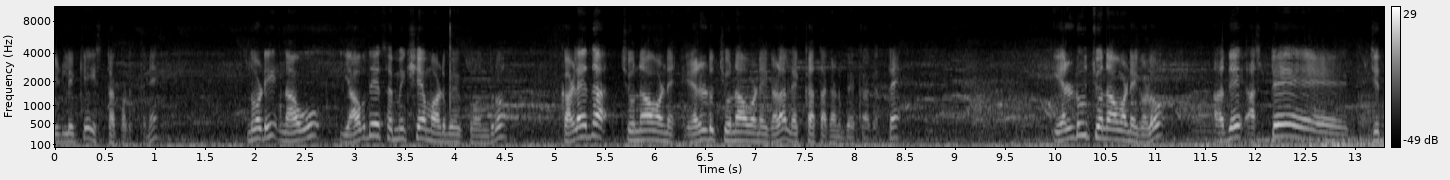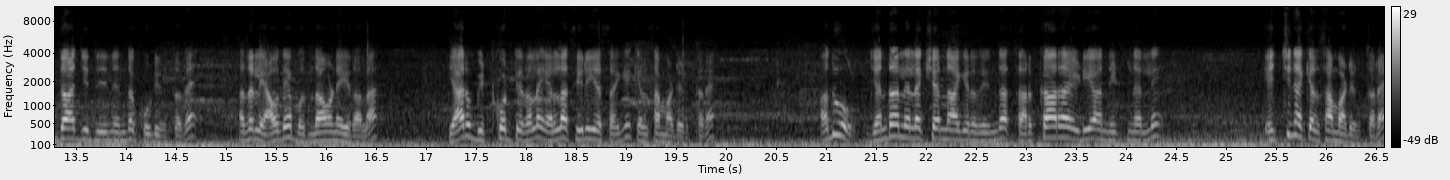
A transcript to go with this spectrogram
ಇಡಲಿಕ್ಕೆ ಇಷ್ಟಪಡ್ತೀನಿ. ನೋಡಿ, ನಾವು ಯಾವುದೇ ಸಮೀಕ್ಷೆ ಮಾಡಬೇಕು ಅಂದರೂ ಕಳೆದ ಚುನಾವಣೆ, ಎರಡು ಚುನಾವಣೆಗಳ ಲೆಕ್ಕ ತಗೊಳ್ಬೇಕಾಗತ್ತೆ. ಎರಡೂ ಚುನಾವಣೆಗಳು ಅದೇ, ಅಷ್ಟೇ ಜಿದ್ದಾಜಿದ್ದಿನಿಂದ ಕೂಡಿರ್ತದೆ. ಅದರಲ್ಲಿ ಯಾವುದೇ ಬದಲಾವಣೆ ಇರಲ್ಲ. ಯಾರು ಬಿಟ್ಕೊಟ್ಟಿರಲ್ಲ, ಎಲ್ಲ ಸೀರಿಯಸ್ ಆಗಿ ಕೆಲಸ ಮಾಡಿರ್ತಾರೆ. ಅದು ಜನರಲ್ ಎಲೆಕ್ಷನ್ ಆಗಿರೋದ್ರಿಂದ ಸರ್ಕಾರ ಹಿಡಿಯೋ ನಿಟ್ಟಿನಲ್ಲಿ ಹೆಚ್ಚಿನ ಕೆಲಸ ಮಾಡಿರ್ತಾರೆ.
